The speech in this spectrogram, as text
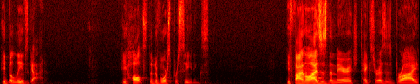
he believes God. He halts the divorce proceedings. He finalizes the marriage, takes her as his bride,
